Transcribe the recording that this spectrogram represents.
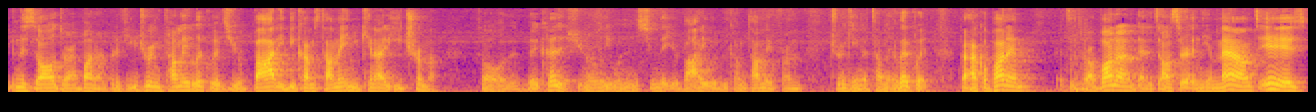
Even this is all darabanan. But if you drink tame liquids, your body becomes tame and you cannot eat truma. So the big chiddush, you you wouldn't assume that your body would become tame from drinking a tame liquid. But akopanim, it's a drabana that it's also, and the amount is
